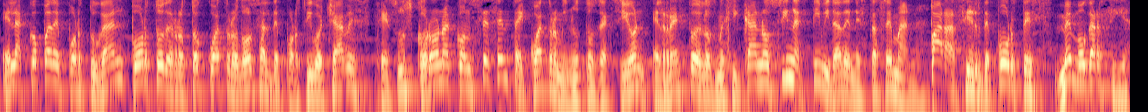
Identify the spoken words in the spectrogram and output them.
En la Copa de Portugal, Porto derrotó 4 2 al Deportivo Chávez. Jesús Corona con 64 minutos de acción. El resto de los mexicanos sin actividad en esta semana. Para Sir Deportes, Memo García.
